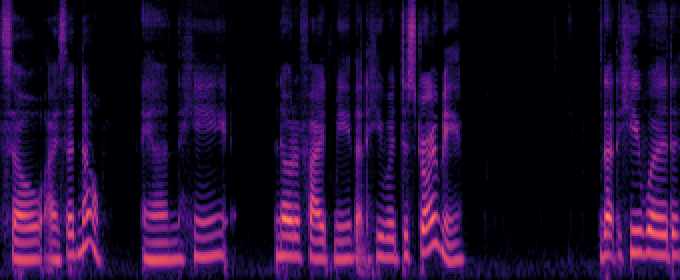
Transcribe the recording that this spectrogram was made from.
so I said no. And he notified me that he would destroy me. That he would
